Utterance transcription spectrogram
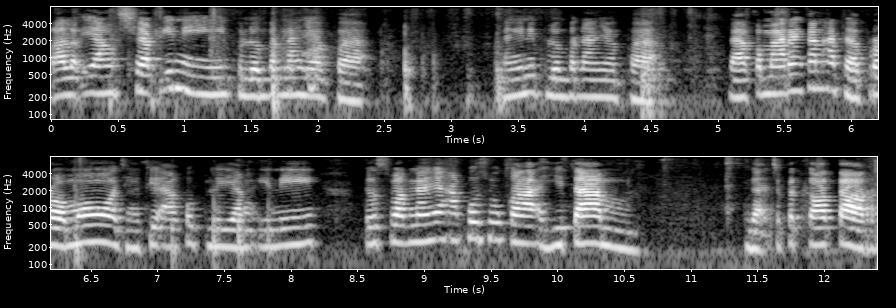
Kalau yang Sharp ini belum pernah nyoba. Yang ini belum pernah nyoba. Nah kemarin kan ada promo jadi aku beli yang ini. Terus warnanya aku suka hitam. Nggak cepet kotor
